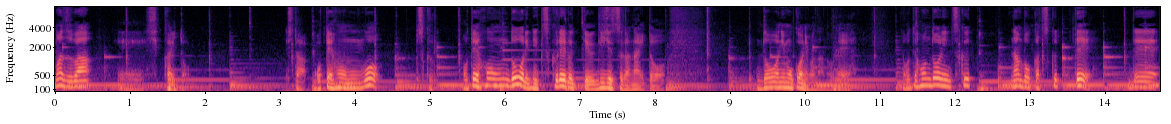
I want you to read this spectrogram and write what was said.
まずは、えー、しっかりとしたお手本を作るお手本通りに作れるっていう技術がないとどうにもこうにもなのでお手本通りに作っ何本か作ってで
